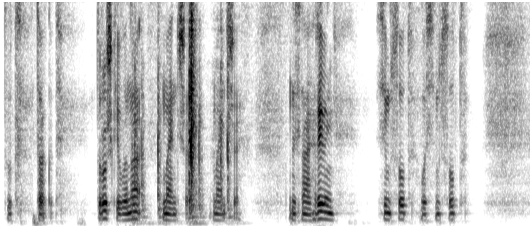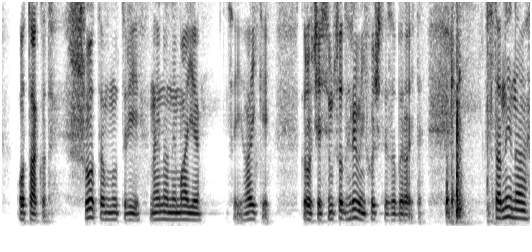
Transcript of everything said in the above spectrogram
Тут так от. Трошки вона менша. менша. Не знаю, гривень 700-800. Отак от. Що там внутрі? Наверно, немає цієї гайки. Коротше, 700 гривень хочете забирайте. Станина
